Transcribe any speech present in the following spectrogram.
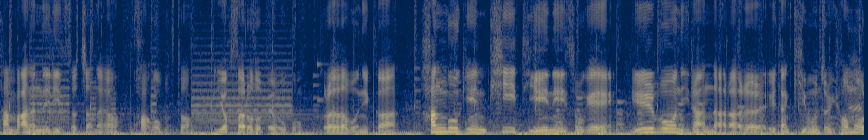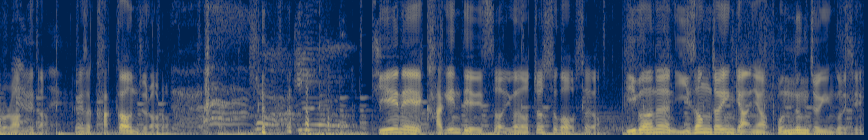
참 많은 일이 있었잖아요 과거부터 역사로도 배우고 그러다 보니까 한국인 피 DNA 속에 일본이란 나라를 일단 기본적으로 혐오를 합니다 그래서 가까운 줄 알아 DNA에 각인되어 있어. 이건 어쩔 수가 없어요. 이거는 이성적인 게 아니야. 본능적인 거지.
